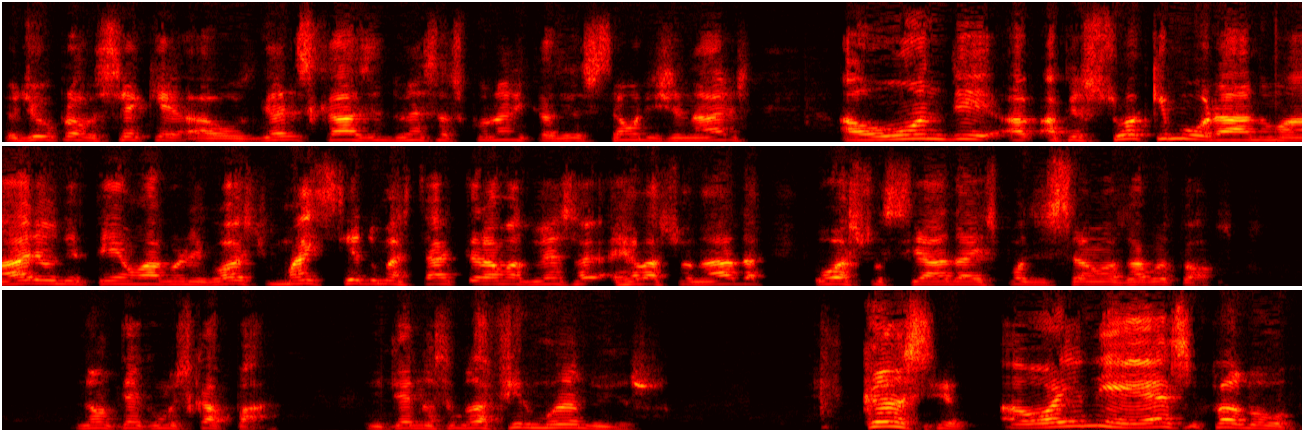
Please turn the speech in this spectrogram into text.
Eu digo para você que ah, os grandes casos de doenças crônicas são originários aonde a, pessoa que morar numa área onde tem um agronegócio, mais cedo ou mais tarde terá uma doença relacionada ou associada à exposição aos agrotóxicos. Não tem como escapar. Entende? Nós estamos afirmando isso. Câncer. A OMS falou,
